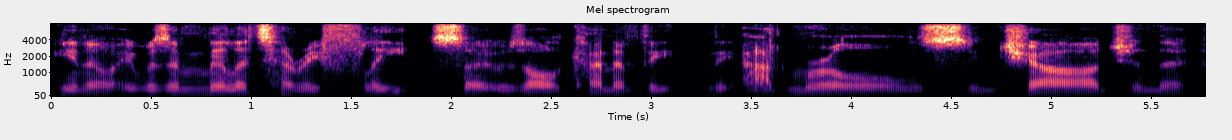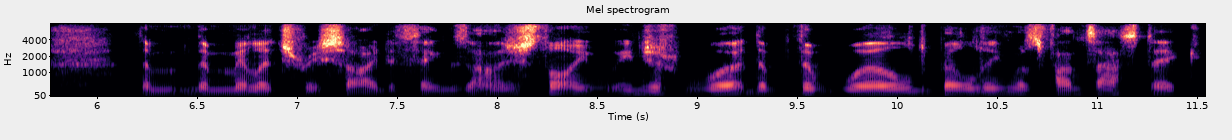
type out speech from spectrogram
you know, it was a military fleet, so it was all kind of the, the admirals in charge and the, the the military side of things. And I just thought it, it just worked. The the world building was fantastic,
